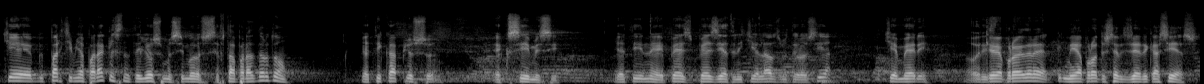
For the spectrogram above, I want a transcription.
Και υπάρχει και μια παράκληση να τελειώσουμε σήμερα στις 7 παρατέταρτο. Γιατί κάποιος... 6,5. Γιατί ναι, παίζει, παίζει η Εθνική Ελλάδος με τη Ρωσία και μέρη. Ορίστε. Κύριε Πρόεδρε, μία πρόταση επί της διαδικασίας.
